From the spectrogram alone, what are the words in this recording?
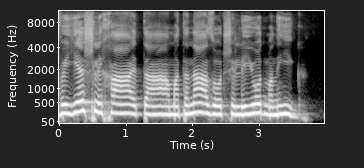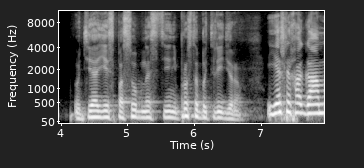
ויש לך את המתנה הזאת של להיות У тебя есть способности не просто быть лидером. יש לך גם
